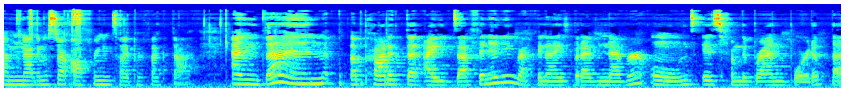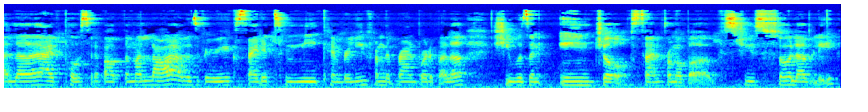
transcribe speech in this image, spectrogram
I'm not gonna start offering until I perfect that. And then a product that I definitely recognize but I've never owned is from the brand Bella. I've posted about them a lot. I was very excited to meet Kimberly from the brand Bella. She was an angel sent from above. She's so lovely.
